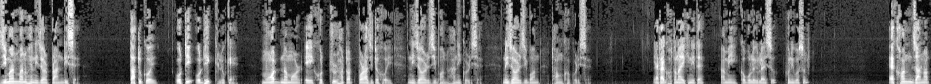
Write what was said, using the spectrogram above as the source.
যিমান মানুহে নিজৰ প্ৰাণ দিছে তাতোকৈ অতি অধিক লোকে মদ নামৰ এই শত্ৰুৰ হাতত পৰাজিত হৈ নিজৰ জীৱন হানি কৰিছে নিজৰ জীৱন ধ্বংস কৰিছে। এটা ঘটনা এইখিনিতে আমি কবলৈ ওলাইছো শুনিবচোন। এখন জানত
